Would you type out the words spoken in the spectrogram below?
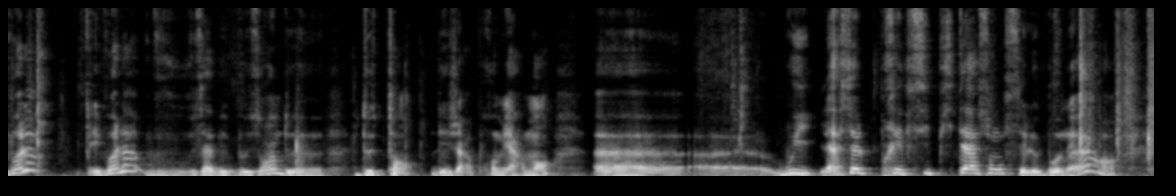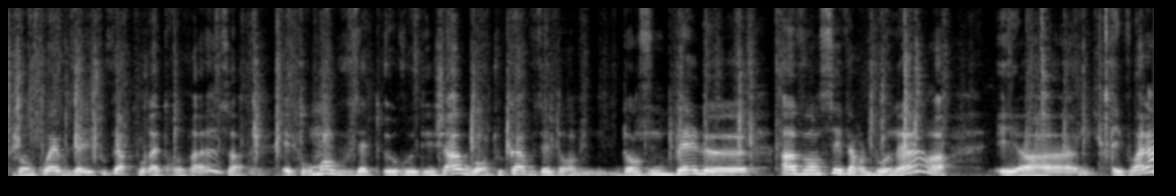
voilà. Et voilà, vous avez besoin de, temps déjà, premièrement. Euh, oui, la seule précipitation, c'est le bonheur. Donc ouais, vous allez tout faire pour être heureuse. Et pour moi, vous êtes heureux déjà, ou en tout cas, vous êtes dans, une belle euh, avancée vers le bonheur. Et, euh, et voilà.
